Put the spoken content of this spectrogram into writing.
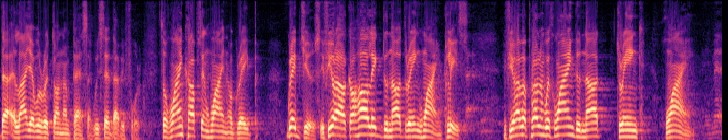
that Elijah will return on Pesach. We said that before. So wine cups and wine or grape, grape juice. If you're alcoholic, do not drink wine, please. If you have a problem with wine, do not drink wine. Amen.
